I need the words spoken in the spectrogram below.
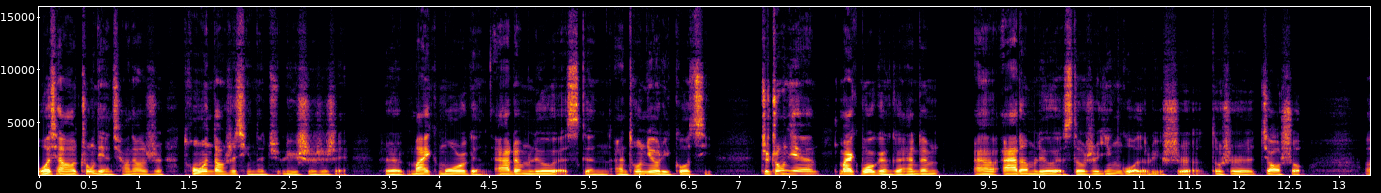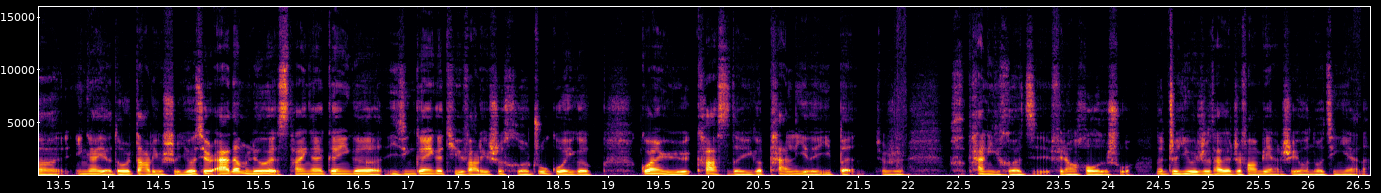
我想要重点强调的是，同文当时请的律师是谁？是 Mike Morgan、Adam Lewis 跟 Antonio Ligotti。这中间，Mike Morgan 跟 Adam 呃 Adam Lewis 都是英国的律师，都是教授，呃，应该也都是大律师。尤其是 Adam Lewis，他应该跟一个已经跟一个体育法律师合著过一个关于 CAS 的一个判例的一本，就是判例合集，非常厚的书。那这意味着他在这方面是有很多经验的。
